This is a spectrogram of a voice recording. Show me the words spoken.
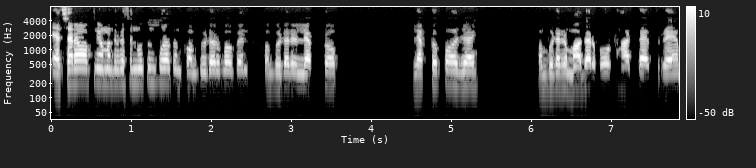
এছাড়াও আপনি আমাদের কাছে নতুন পুরাতন কম্পিউটার পাবেন কম্পিউটারের ল্যাপটপ ল্যাপটপ পাওয়া যায়। কম্পিউটারের motherboard hard drive RAM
